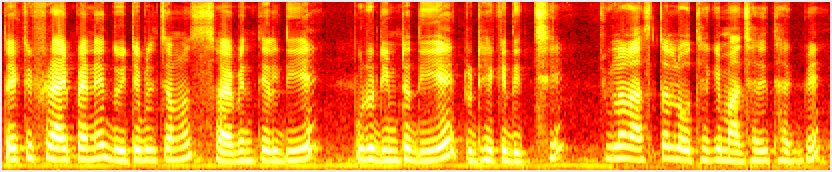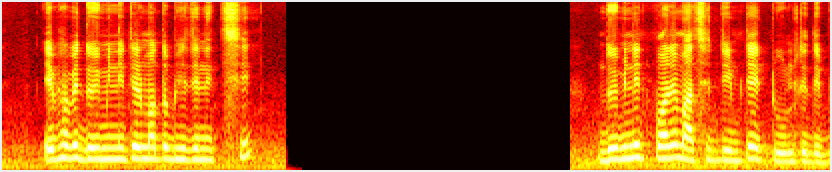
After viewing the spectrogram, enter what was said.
তো একটি ফ্রাই প্যানে দুই টেবিল চামচ সয়াবিন তেল দিয়ে, পুরো ডিমটা দিয়ে একটু ঢেকে দিচ্ছি। চুলার আঁচটা লো থেকে মাঝারি থাকবে। এভাবে দুই মিনিটের মতো ভেজে নিচ্ছি। দুই মিনিট পরে মাছের ডিমটা একটু উল্টে দেব।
